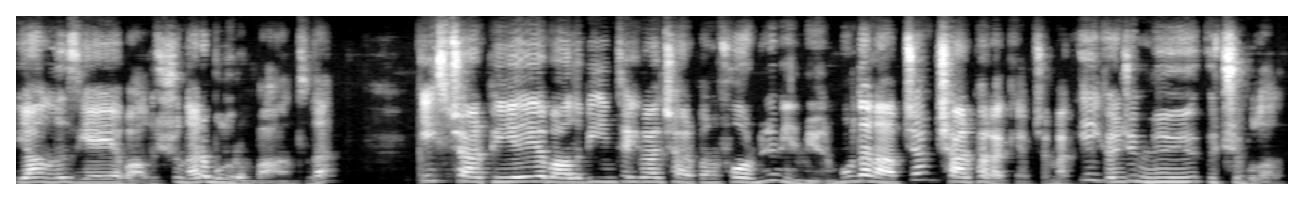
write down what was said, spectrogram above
yalnız y'ye bağlı. Şunları bulurum bağıntıda. x çarpı y'ye bağlı bir integral çarpanın formülü bilmiyorum. Burada ne yapacağım? Çarparak yapacağım. Bak ilk önce mü'yü 3'ü bulalım.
